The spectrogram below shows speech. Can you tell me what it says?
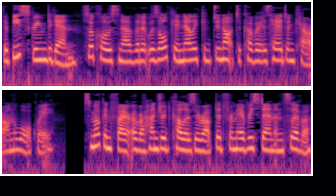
The beast screamed again, so close now that it was all Kaneli could do not to cover his head and cower on the walkway. Smoke and fire of a hundred colors erupted from every stem and sliver,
